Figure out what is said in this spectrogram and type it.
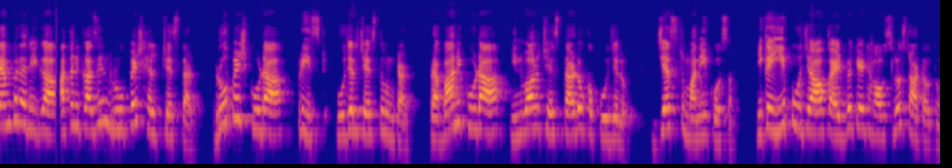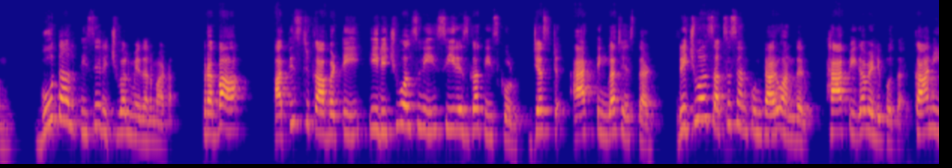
టెంపరీగా అతని కజిన్ రూపేష్ హెల్ప్ చేస్తాడు. రూపేష్ కూడా ప్రీస్ట్ పూజలు చేస్తూ ఉంటాడు. ప్రభాని కూడా ఇన్వాల్వ్ చేస్తాడు ఒక పూజలో. జస్ట్ మనీ కోసం. ఇక ఈ పూజ ఒక అడ్వకేట్ హౌస్లో స్టార్ట్ అవుతుంది. భూతాలు తీసే రిచువల్ మీద అనమాట ప్రభా అతిస్ట్ కాబట్టి ఈ రిచువల్స్ని సీరియస్గా తీసుకోడు. జస్ట్ యాక్టింగ్ లా చేస్తాడు. రిచువల్ సక్సెస్ అనుకుంటారు అందరూ. హ్యాపీగా వెళ్ళిపోతారు. కానీ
